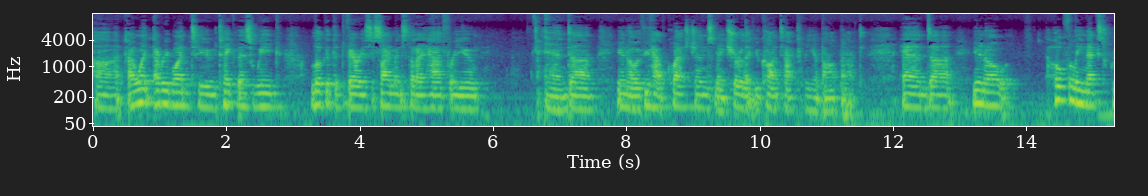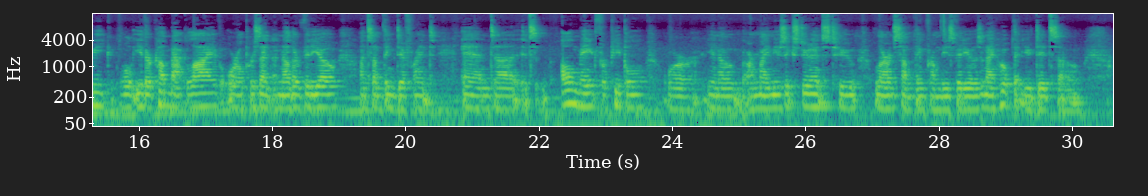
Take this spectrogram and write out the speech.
Uh, I want everyone to take this week, look at the various assignments that I have for you, and, uh, you know, if you have questions, make sure that you contact me about that. And, uh, you know, hopefully next week we'll either come back live or I'll present another video on something different and uh, it's all made for people or you know are my music students to learn something from these videos and I hope that you did so.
